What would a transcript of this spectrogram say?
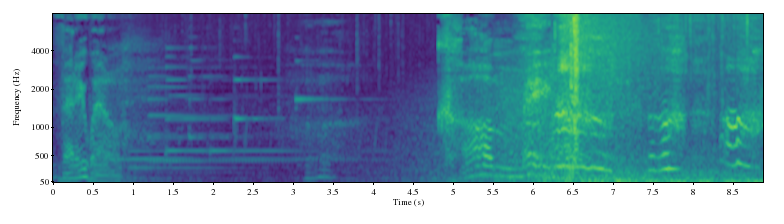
Very well. Come, maid. Oh, oh,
